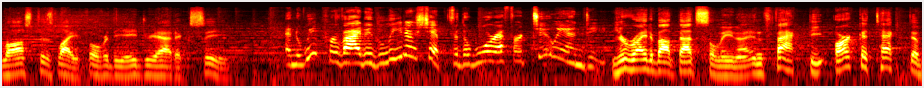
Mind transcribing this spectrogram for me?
lost his life over the Adriatic Sea. And we provided leadership for the war effort too, Andy. You're right about that, Celina. In fact, the architect of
